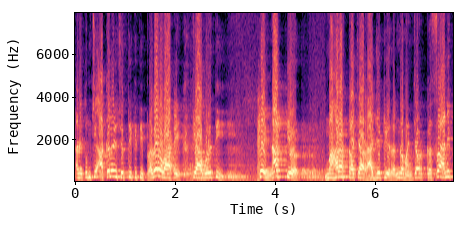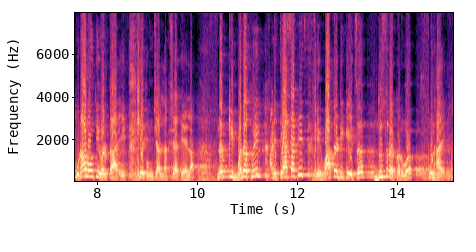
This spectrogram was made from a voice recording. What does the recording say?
आणि तुमची आकलन शक्ती किती प्रगल्भ आहे त्यावरती हे नाट्य महाराष्ट्राच्या राजकीय रंगमंचावर कसं आणि कुणाभोवती घडतं आहे हे तुमच्या लक्षात यायला नक्की मदत होईल आणि त्यासाठीच हे वात्रटिकेचं दुसरं कडवं पुन्हा एकदा.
